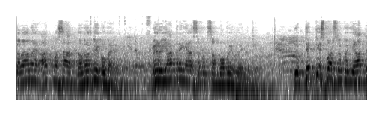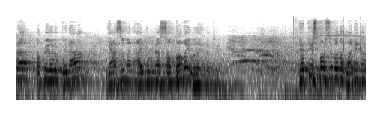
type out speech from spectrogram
कलालाई आत्मसात नगरिदिएको भए मेरो यात्रा यहाँसम्म सम्भवै हुँदैन थियो। यो तेत्तिस वर्षको यात्रा तपाईँहरू बिना यहाँसम्म आइपुग्न सम्भवै हुँदैन थियो। तेत्तिस वर्षको त भने तर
